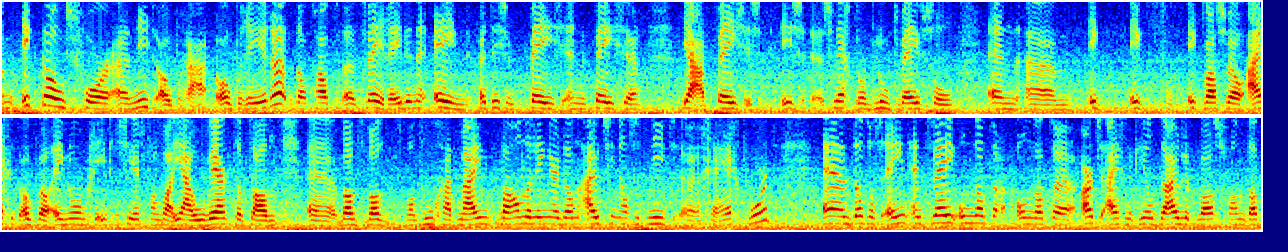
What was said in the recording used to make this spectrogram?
Um, ik koos voor uh, niet opereren. Dat had twee redenen. Eén, het is een pees en een pezen ja, pees is, is slecht door bloedweefsel. En um, ik ik, ik was wel eigenlijk ook wel enorm geïnteresseerd van ja, hoe werkt dat dan? Uh, want, want, want hoe gaat mijn behandeling er dan uitzien als het niet gehecht wordt? En dat was één. En twee, omdat de, omdat de arts eigenlijk heel duidelijk was van dat,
